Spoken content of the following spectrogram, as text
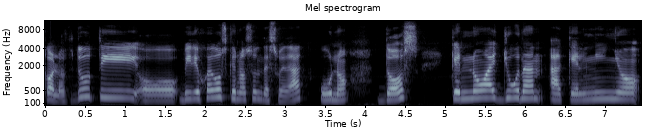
Call of Duty o videojuegos que no son de su edad, uno, dos, que no ayudan a que el niño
